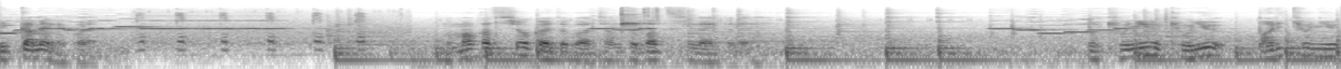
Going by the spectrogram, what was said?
3日目ねこれ。ママ活紹介とかはちゃんとバツしないとね。巨乳巨乳バリ巨乳。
